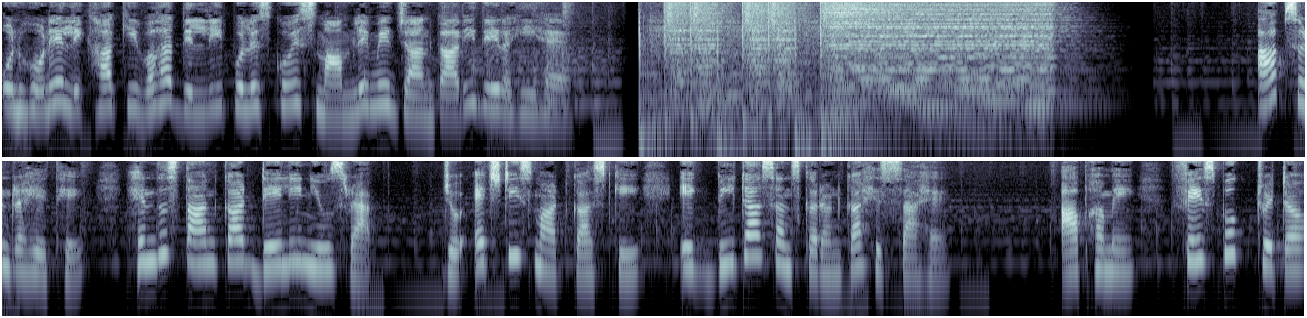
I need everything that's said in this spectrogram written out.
उन्होंने लिखा कि वह दिल्ली पुलिस को इस मामले में जानकारी दे रही है। आप सुन रहे थे हिंदुस्तान का डेली न्यूज़ रैप, जो एच टी स्मार्टकास्ट की एक बीटा संस्करण का हिस्सा है। आप हमें फेसबुक ट्विटर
